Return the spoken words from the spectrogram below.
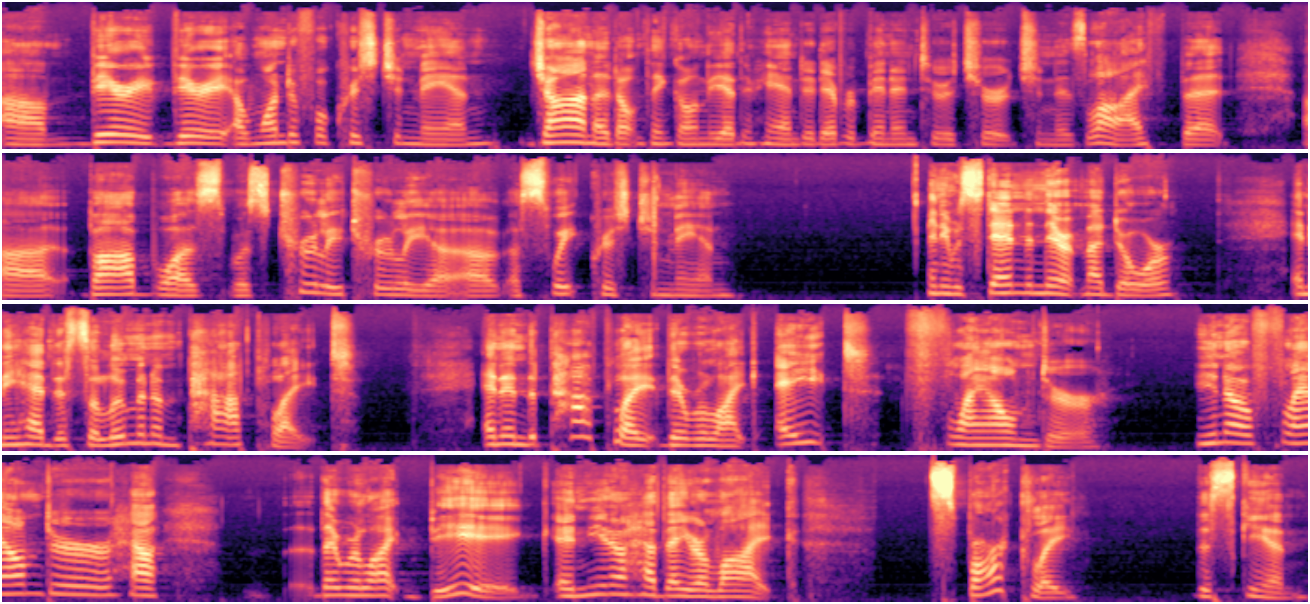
Um, very, very a wonderful Christian man. John, I don't think, on the other hand, had ever been into a church in his life, but uh, Bob was was truly, truly a, a sweet Christian man. And he was standing there at my door, and he had this aluminum pie plate and in the pie plate, there were like eight flounder. You know, flounder, how they were like big. And you know how they are like sparkly, the skin.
